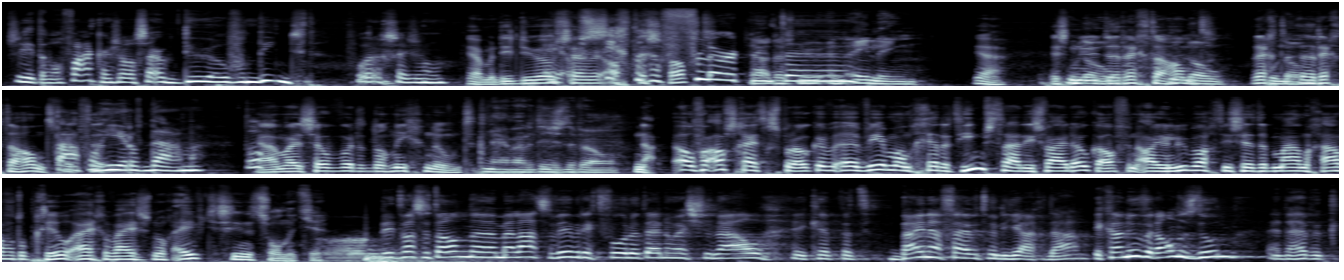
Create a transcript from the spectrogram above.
Ze zitten wel vaker, zoals daar ook duo van dienst vorig seizoen. Ja, maar die duo's Hey, zijn weer afgeschaft. flirt Ja, dat is nu eh, een eenling. Ja, is Uno. nu de rechterhand. Uno. Rechter, Uno. rechterhand. tafelheer of dame. Toch? Ja, maar zo wordt het nog niet genoemd. Nee, maar dat is er wel. Nou, over afscheid gesproken. eh, weerman Gerrit Hiemstra die zwaaide ook af. En Arjen Lubach die zette maandagavond op geheel eigen wijze nog eventjes in het zonnetje. Dit was het dan, eh, mijn laatste weerbericht voor het NOS Journaal. Ik heb het bijna 25 jaar gedaan. Ik ga nu wat anders doen en daar heb ik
